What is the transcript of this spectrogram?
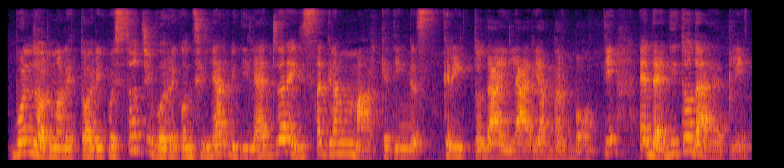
Buongiorno lettori, quest'oggi vorrei consigliarvi di leggere Instagram Marketing scritto da Ilaria Barbotti ed edito da Epli.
